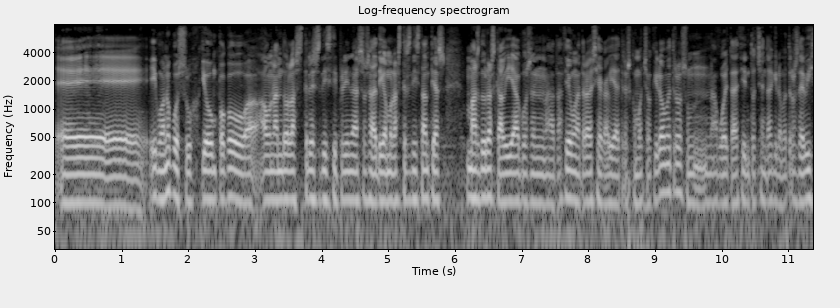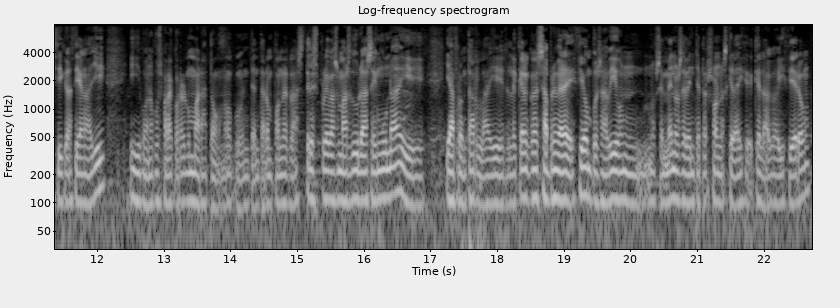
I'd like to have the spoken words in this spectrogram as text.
Eh, y bueno, pues surgió un poco aunando las tres disciplinas, o sea, digamos las tres distancias más duras que había pues en natación, una travesía que había de 3,8 kilómetros, una vuelta de 180 kilómetros de bici que hacían allí y bueno, pues para correr un maratón, ¿no? Pues intentaron poner las tres pruebas más duras en una y, afrontarla. Y creo que en esa primera edición pues había un, no sé, menos de 20 personas que la, que la hicieron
